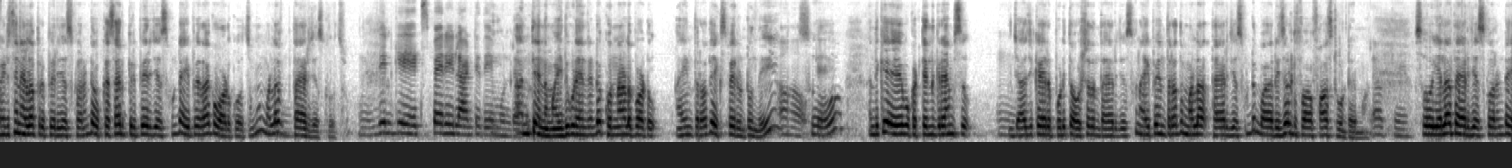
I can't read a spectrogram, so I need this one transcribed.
మెడిసిన్ ఎలా ప్రిపేర్ చేసుకోవాలంటే ఒక్కసారి ప్రిపేర్ చేసుకుంటే అయిపోయేదాకా వాడుకోవచ్చు మళ్ళీ తయారు చేసుకోవచ్చు. దీనికి ఎక్స్పైరీ లాంటిది ఏమి ఉండదు. అంతేనమ్మా. ఇది కూడా ఏంటంటే కొన్నాళ్ళ పాటు అయిన తర్వాత ఎక్స్పైర్ ఉంటుంది. సో అందుకే ఒక టెన్ గ్రామ్స్ జాజికాయల పొడితో ఔషధం తయారు చేసుకుని అయిపోయిన తర్వాత మళ్ళీ తయారు చేసుకుంటే బాగా రిజల్ట్ ఫాస్ట్గా ఉంటాయమ్మా. సో ఎలా తయారు చేసుకోవాలంటే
